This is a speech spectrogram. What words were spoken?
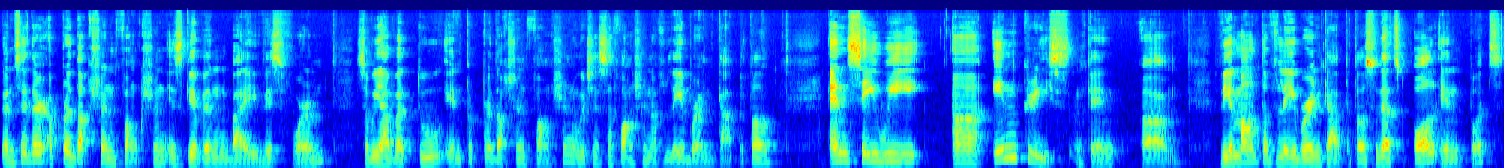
consider a production function is given by this form. So we have a two input production function, which is a function of labor and capital. And say we uh, increase, okay, um, the amount of labor and capital, so that's all inputs,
